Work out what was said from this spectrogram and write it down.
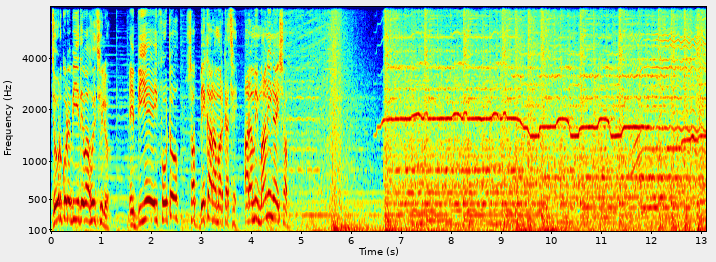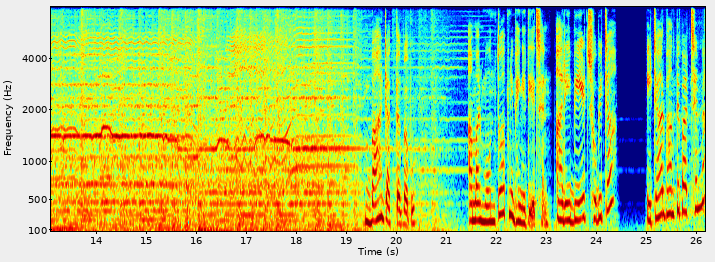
জোর করে বিয়ে দেওয়া হয়েছিল। এই বিয়ে, এই ফটো সব বেকার আমার কাছে, আর আমি মানি না সব বাহ, ডাক্তারবাবু। আমার মন তো আপনি ভেঙে দিয়েছেন। আর এই বিয়ের ছবিটা, এটা আর ভাঙতে পারছেন না?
